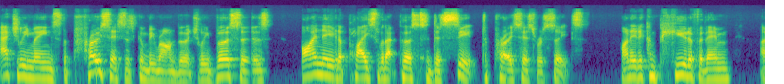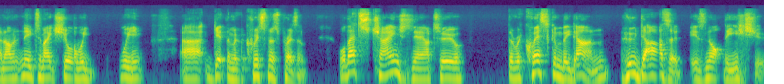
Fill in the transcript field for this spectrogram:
actually means the processes can be run virtually versus I need a place for that person to sit to process receipts. I need a computer for them, and I need to make sure we we uh, get them a Christmas present. Well, that's changed now to the request can be done. Who does it is not the issue.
